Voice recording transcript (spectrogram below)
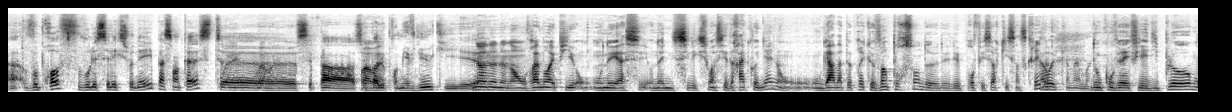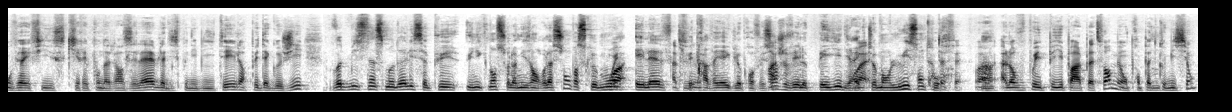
Ah, vos profs, vous les sélectionnez, ils passent un test. Ouais, euh, C'est pas, c'est Ouais, pas ouais. le premier venu qui. est- Non, non, non, non, vraiment. Et puis on, on est assez, on a une sélection assez draconienne. On, on garde à peu près que 20% de- de- des professeurs qui s'inscrivent. Ah oui, quand même. ouais. Donc on vérifie les diplômes, on vérifie ce qui répondent à leurs élèves, la disponibilité, leur pédagogie. Votre business model, il s'appuie uniquement sur la mise en relation parce que moi, élève qui vais travailler avec le professeur, Ouais. je vais le payer directement lui son Tout cours. à fait. ouais, Hein. ouais. Alors vous pouvez le payer par la plateforme, mais on ne prend pas de commission,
